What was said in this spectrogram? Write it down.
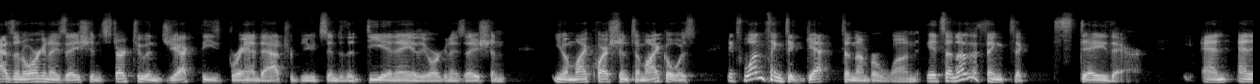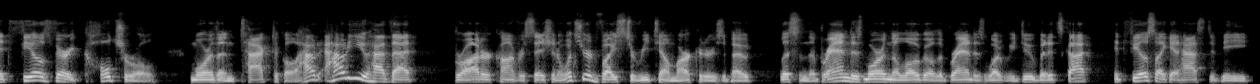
as an organization start to inject these brand attributes into the DNA of the organization. You know, my question to Michael was it's one thing to get to number 1, it's another thing to stay there. And and it feels very cultural more than tactical. How how do you have that broader conversation? And what's your advice to retail marketers about listen, the brand is more than the logo, the brand is what we do, but it's got it feels like it has to be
